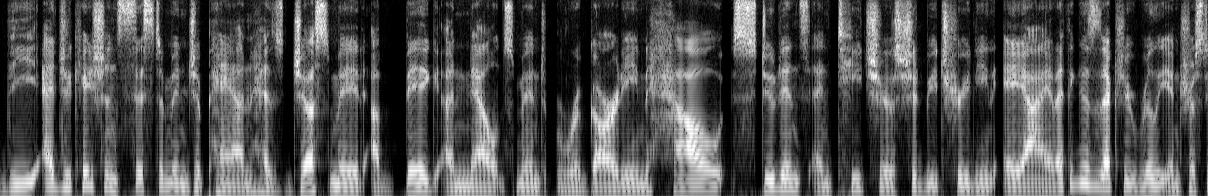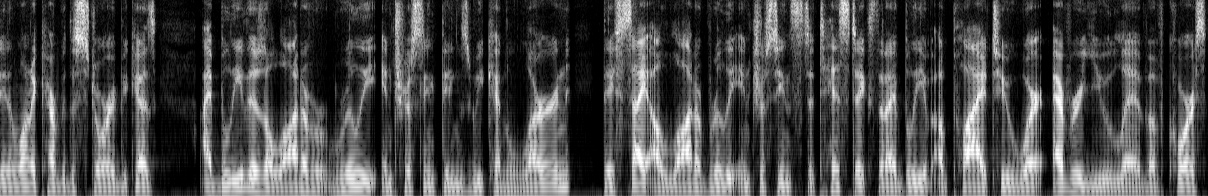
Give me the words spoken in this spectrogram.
The education system in Japan has just made a big announcement regarding how students and teachers should be treating AI. And I think this is actually really interesting. I want to cover the story because I believe there's a lot of really interesting things we can learn. They cite a lot of really interesting statistics that I believe apply to wherever you live. Of course,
